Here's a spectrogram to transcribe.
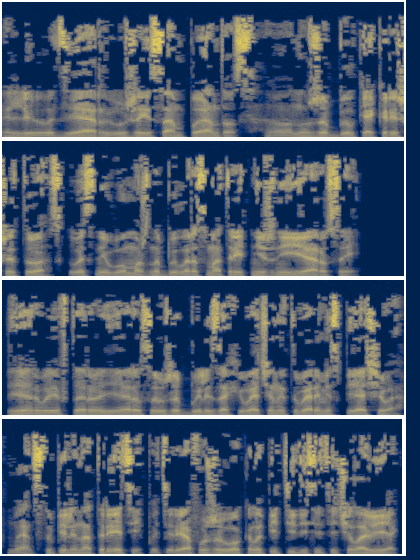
Люди, оружие и сам пандус. Он уже был как решето, сквозь него можно было рассмотреть нижние ярусы. Первый и второй ярусы уже были захвачены тварями спящего. Мы отступили на третий, потеряв уже около 50 человек.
